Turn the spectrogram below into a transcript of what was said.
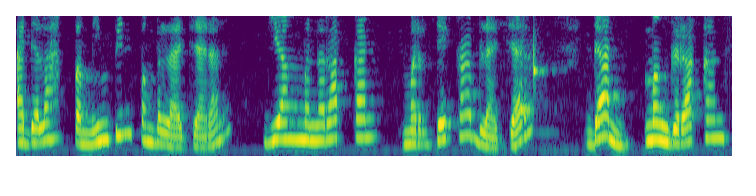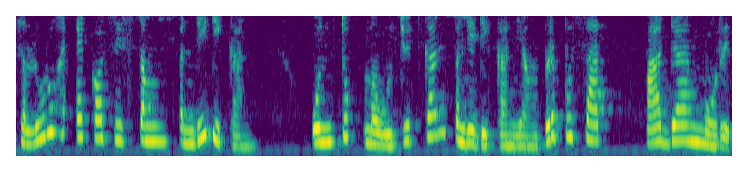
adalah pemimpin pembelajaran yang menerapkan merdeka belajar dan menggerakkan seluruh ekosistem pendidikan untuk mewujudkan pendidikan yang berpusat pada murid.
